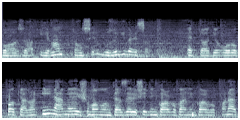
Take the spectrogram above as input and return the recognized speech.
بازار ایران پتانسیل بزرگی صادرات. اتحادیه اروپا که الان این همه شما منتظرشید این کار بکنن این کار بکند.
